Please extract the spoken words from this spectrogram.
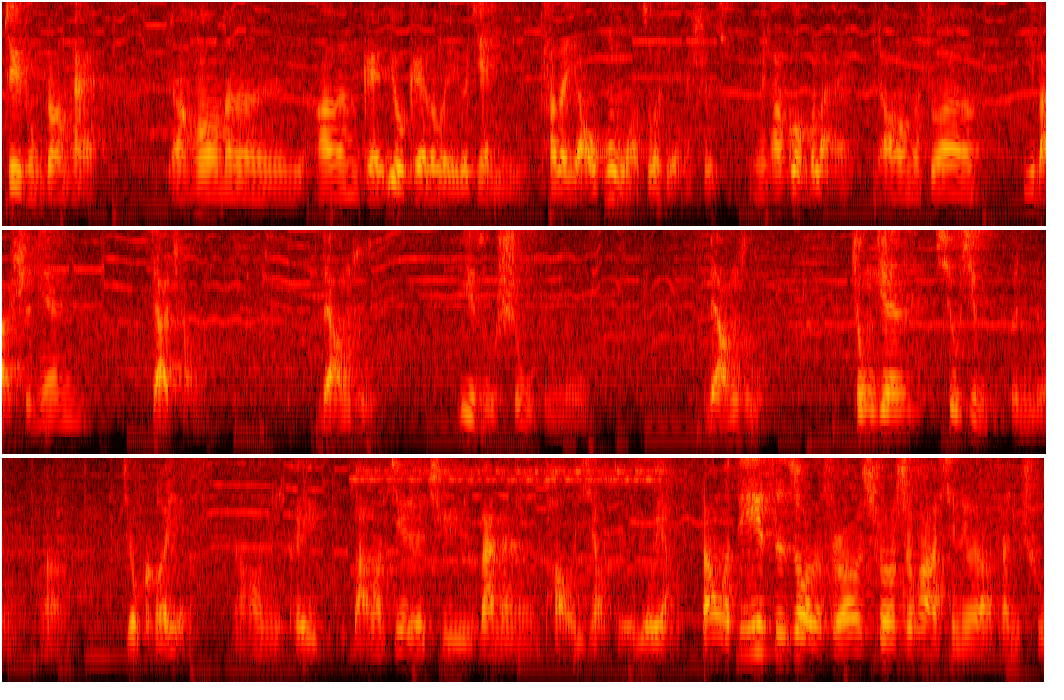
这种状态。然后呢，阿文给又给了我一个建议，他在遥控我做这件事情，因为他过不来。然后呢，说你把时间加长，两组，一组十五分钟，两组，中间休息五分钟啊就可以了。然后你可以完了接着去外面跑一小时有氧。当我第一次做的时候，说实话心里有点犯怵，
